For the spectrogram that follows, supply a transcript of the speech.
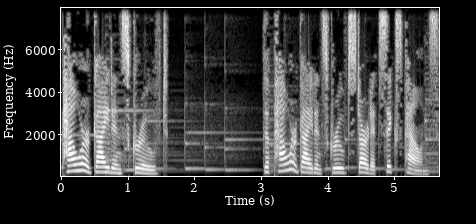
Power Guidance Grooved. The Power Guidance Grooved start at 6 pounds,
